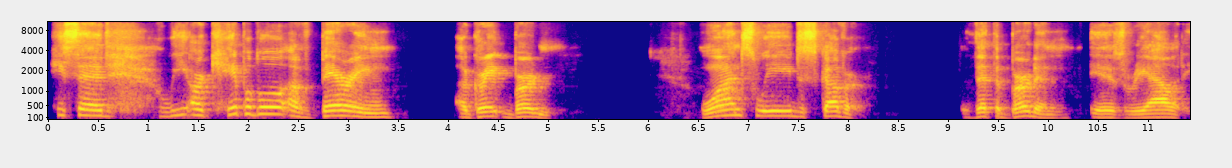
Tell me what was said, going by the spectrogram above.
he said, We are capable of bearing a great burden once we discover that the burden is reality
